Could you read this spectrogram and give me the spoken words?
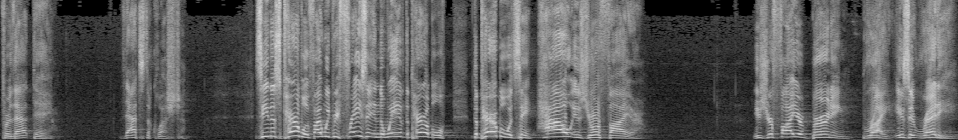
for that day? That's the question. See, this parable, if I would rephrase it in the way of the parable, the parable would say, How is your fire? Is your fire burning bright? Is it ready?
